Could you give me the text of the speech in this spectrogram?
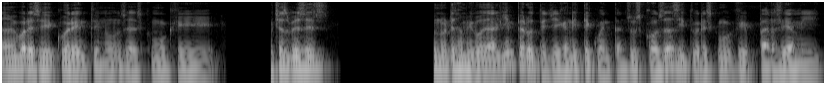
A mí me parece coherente, ¿no? O sea, es como que muchas veces tú no eres amigo de alguien, pero te llegan y te cuentan sus cosas y tú eres como que, parce, a mí,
